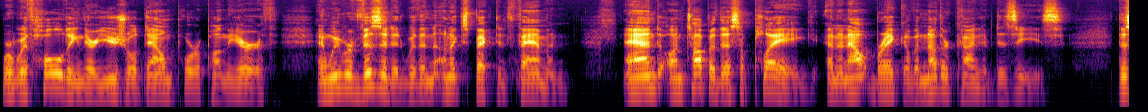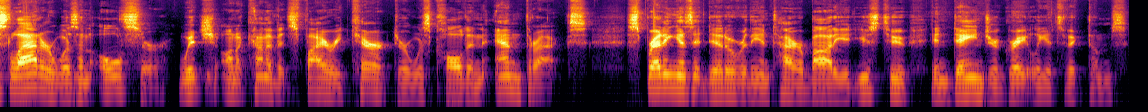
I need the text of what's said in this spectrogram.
were withholding their usual downpour upon the earth and we were visited with an unexpected famine, and on top of this, a plague and an outbreak of another kind of disease. This latter was an ulcer, which, on account of its fiery character, was called an anthrax. Spreading as it did over the entire body, it used to endanger greatly its victims.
